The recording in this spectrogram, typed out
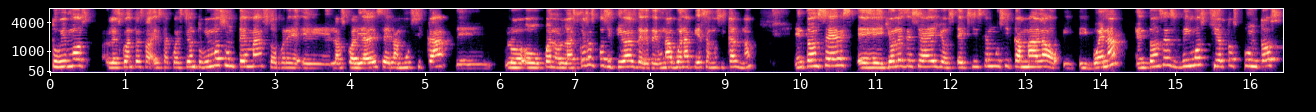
tuvimos les cuento esta, cuestión. Tuvimos un tema sobre eh, las cualidades de la música, eh, o bueno, las cosas positivas de, una buena pieza musical, ¿no? Entonces, eh, yo les decía a ellos, existe música mala y, buena, entonces vimos ciertos puntos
